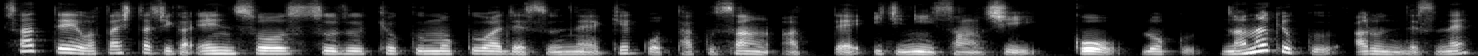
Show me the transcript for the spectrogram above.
さて、私たちが演奏する曲目はですね、結構たくさんあって、1、2、3、4、5、6、7曲あるんですね。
